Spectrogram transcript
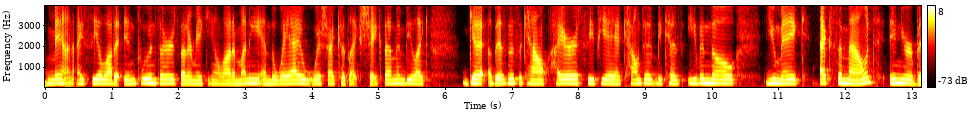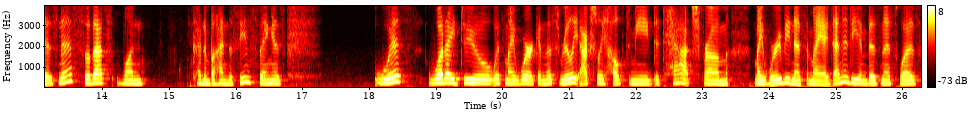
man, I see a lot of influencers that are making a lot of money. And the way I wish I could like shake them and be like, get a business account, hire a CPA accountant, because even though you make X amount in your business, so that's one kind of behind the scenes thing is with what I do with my work, and this really actually helped me detach from my worthiness and my identity in business was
